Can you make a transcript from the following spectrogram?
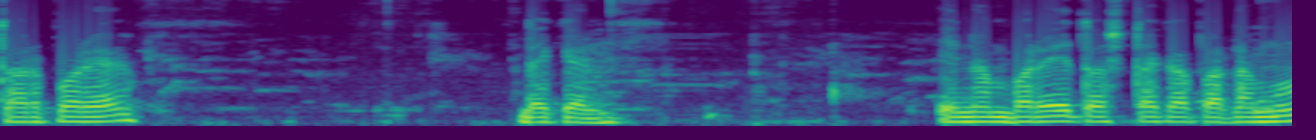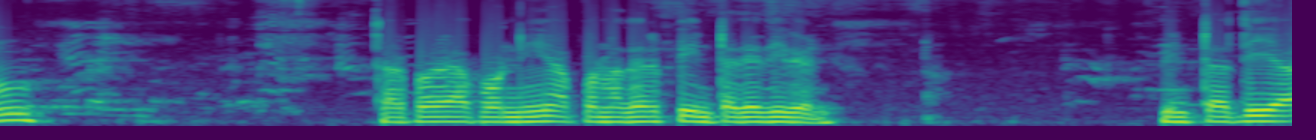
তারপরে দেখেন এই নাম্বারে দশ টাকা পাঠামো। তারপরে আপনি আপনাদের পিনটা দিয়ে দিবেন। পিনটা দিয়া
